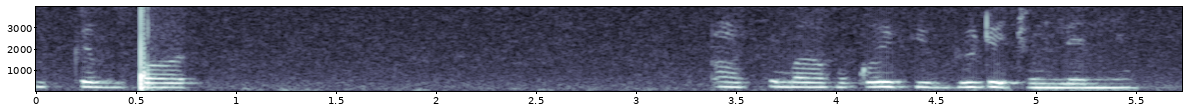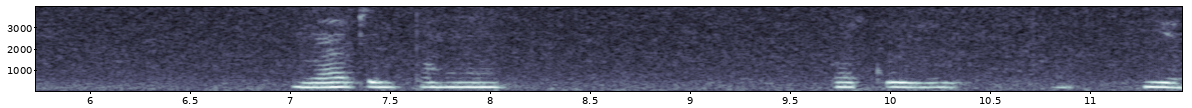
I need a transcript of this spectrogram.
उसके बाद उसके बाद आपको कोई सी वीडियो चुन लेनी है। मैं चुनता हूँ और कोई ये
